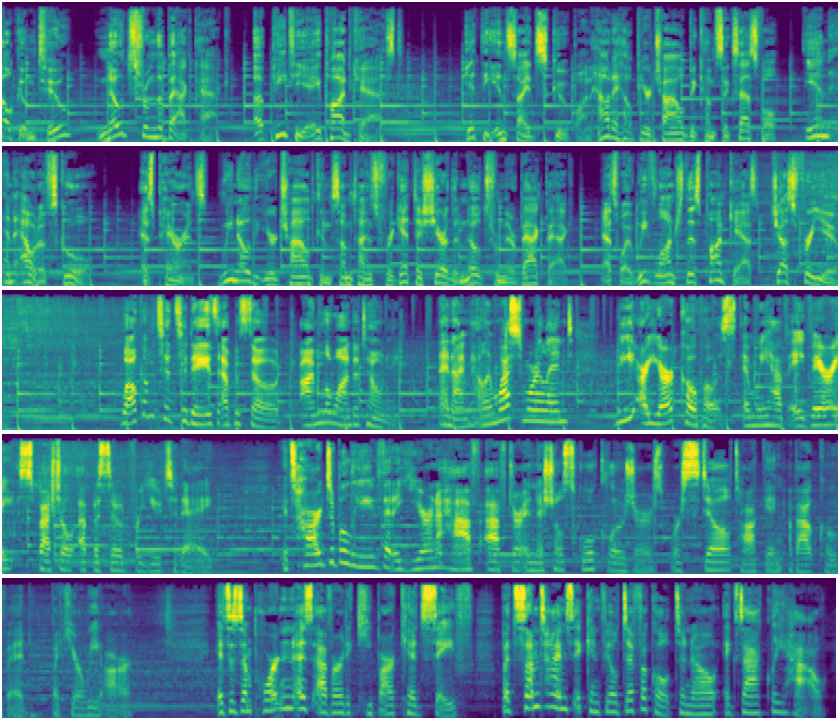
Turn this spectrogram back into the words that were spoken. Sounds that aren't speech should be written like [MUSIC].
Welcome to Notes from the Backpack, a PTA podcast. Get the inside scoop on how to help your child become successful in and out of school. As parents, we know that your child can sometimes forget to share the notes from their backpack. That's why we've launched this podcast just for you. Welcome to today's episode. I'm Lawanda Toney. And I'm Helen Westmoreland. We are your co hosts, and we have a very special episode for you today. It's hard to believe that a year and a half after initial school closures, we're still talking about COVID, but here we are. It's as important as ever to keep our kids safe, but sometimes it can feel difficult to know exactly how.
